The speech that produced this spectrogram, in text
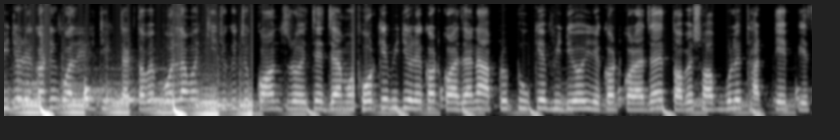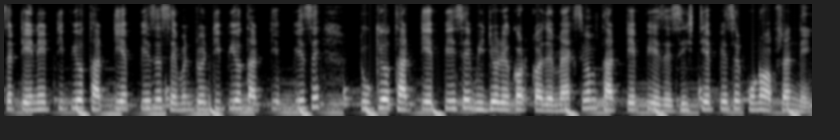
ভিডিও রেকর্ডিং কোয়ালিটি ঠিকঠাক, তবে বললাম ওই কিছু কিছু কনস রয়েছে, যেমন ফোর কে ভিডিও রেকর্ড করা যায় না আপ টু টু কে ভিডিওই রেকর্ড করা যায়, তবে সবগুলোই থার্টি এফপিএসে টেন এইটটিপিও থার্টি এফপিএসে সেভেন টোয়েন্টিপিও থার্টি এফপিএসে টু কেও থার্টি এফপিএসে ভিডিও রেকর্ড করা যায় ম্যাক্সিমাম থার্টি এফপিএসে সিক্সটি এফপিএসের কোনো অপশান নেই।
